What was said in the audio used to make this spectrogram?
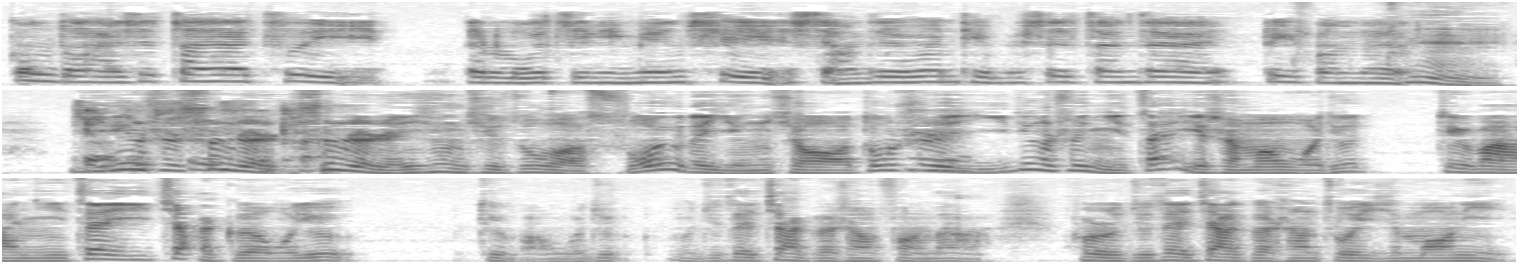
更多还是站在自己的逻辑里面去想这些问题，不是站在对方的。对，一定是顺着顺着人性去做。所有的营销都是一定是你在意什么，我就对吧？你在意价格，我就。对吧？我就我就在价格上放大，或者就在价格上做一些猫腻，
